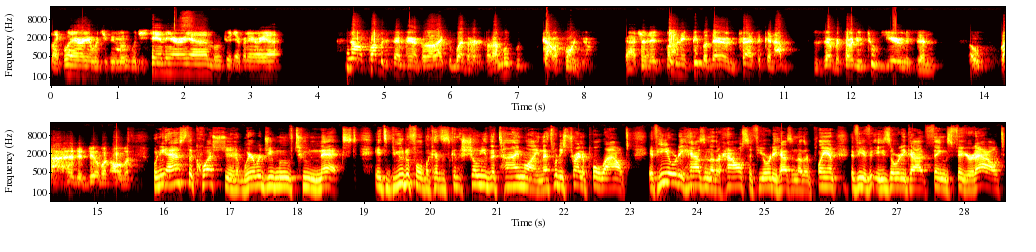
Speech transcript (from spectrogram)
Like, what area would you be? Would you stay in the area? Move to a different area? No, probably the same area because I like the weather here because I moved to California. Gotcha. And there's so many people there in traffic, and I've there for 32 years, and had to deal with all the. When you ask the question, where would you move to next? It's beautiful because it's going to show you the timeline. That's what he's trying to pull out. If he already has another house, if he already has another plan, if he's already got things figured out,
